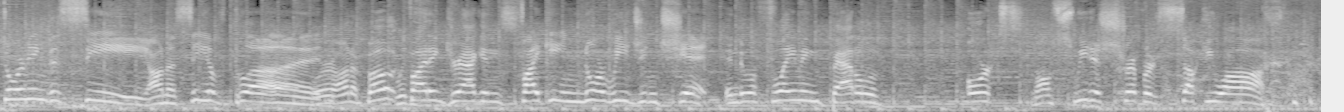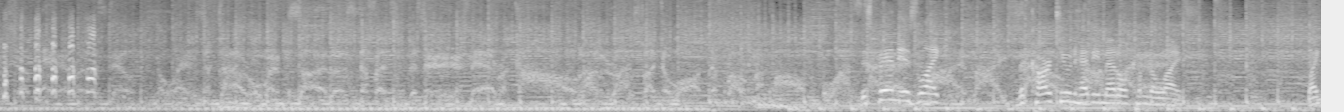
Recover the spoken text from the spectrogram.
Storming the sea on a sea of blood. We're on a boat With- fighting dragons Viking Norwegian shit. into a flaming battle of orcs. While Swedish strippers suck you off. This band is like the cartoon heavy metal come to life. Like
